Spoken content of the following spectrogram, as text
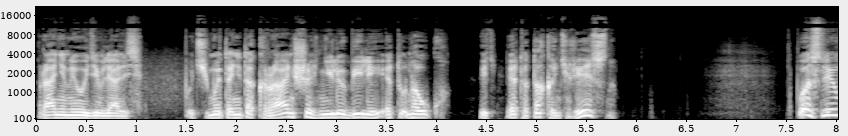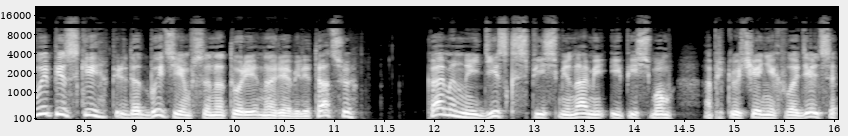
Раненые удивлялись. Почему это они так раньше не любили эту науку? Ведь это так интересно. После выписки, перед отбытием в санатории на реабилитацию, каменный диск с письменами и письмом о приключениях владельца,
